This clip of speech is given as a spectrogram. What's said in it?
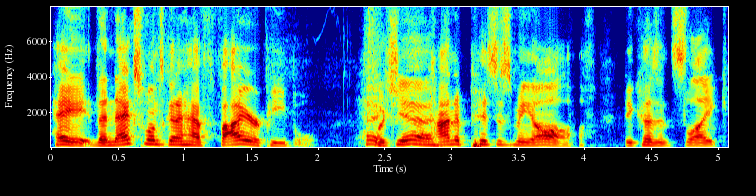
Hey, the next one's gonna have fire people, Heck which yeah. kind of pisses me off because it's like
